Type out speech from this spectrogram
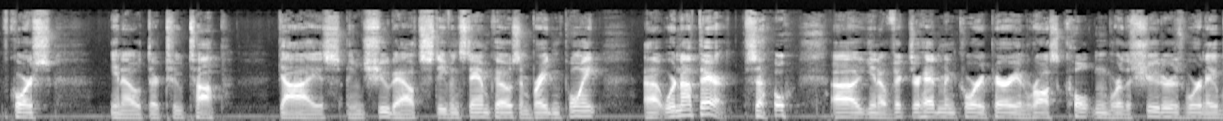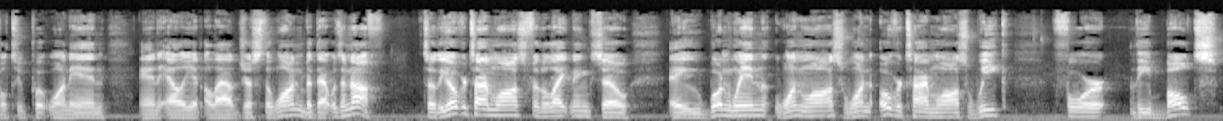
Of course, you know their two top guys in shootouts, Steven Stamkos and Brayden Point, uh, were not there. So, uh, you know, Victor Hedman, Corey Perry, and Ross Colton were the shooters. weren't able to put one in, and Elliott allowed just the one, but that was enough. So the overtime loss for the Lightning. So a one win, one loss, one overtime loss week for the Bolts.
